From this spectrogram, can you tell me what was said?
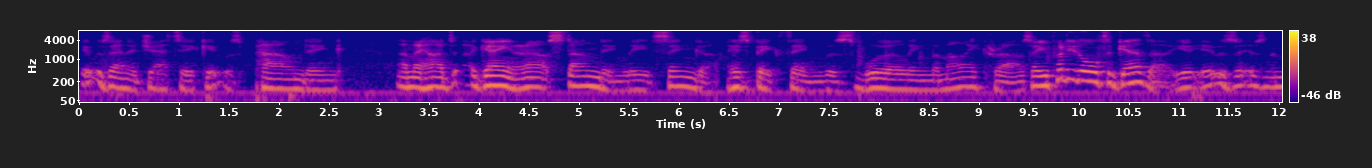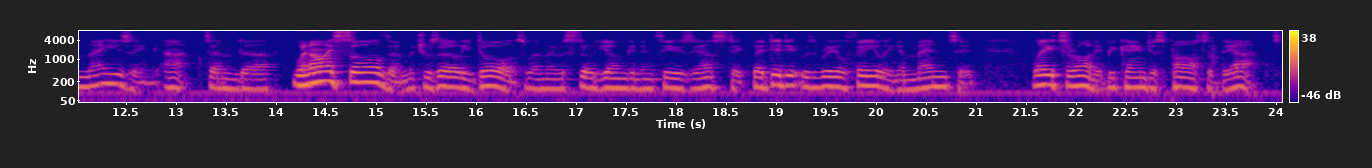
it was energetic, it was pounding. And they had, again, an outstanding lead singer. His big thing was whirling the mic around. So you put it all together, it, was, it was an amazing act. And uh, when I saw them, which was early doors, when they were still young and enthusiastic, they did it with real feeling and meant it. Later on, it became just part of the act.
